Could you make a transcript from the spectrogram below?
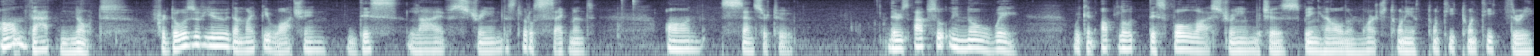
On that note for those of you that might be watching this live stream this little segment on CensorTube there's absolutely no way we can upload this full live stream which is being held on March 20th 2023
